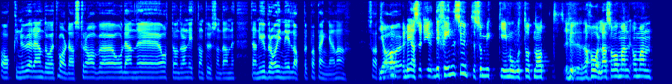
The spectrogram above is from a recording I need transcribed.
Och nu är det ändå ett vardagstrav eh, och den eh, 819 000 den, den är ju bra inne i loppet på pengarna. Att Ja, jag, men det, alltså, det, det finns ju inte så mycket emot åt något håll. Alltså om man, om man,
